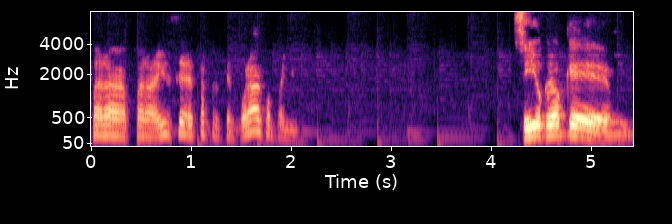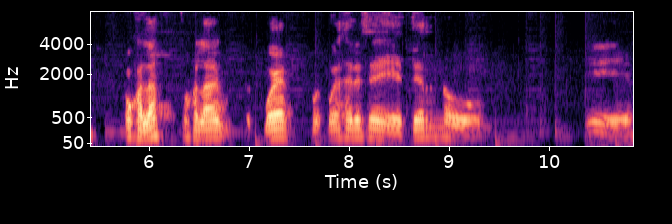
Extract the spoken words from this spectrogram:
para, para irse a esta pretemporada, compañeros. Sí, yo creo que ojalá, ojalá voy a, voy a hacer ese eterno eh,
